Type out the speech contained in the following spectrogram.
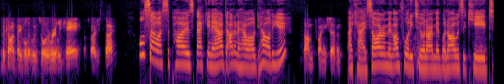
the kind of people that would sort of really care. I suppose you'd say. Also, I suppose back in our, I don't know how old. How old are you? I'm 27. Okay, so I remember I'm 42, and I remember when I was a kid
